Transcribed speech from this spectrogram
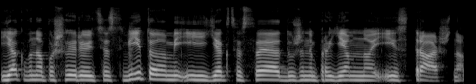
як вона поширюється світом, і як це все дуже неприємно і страшно.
